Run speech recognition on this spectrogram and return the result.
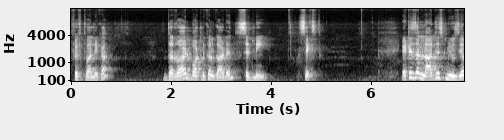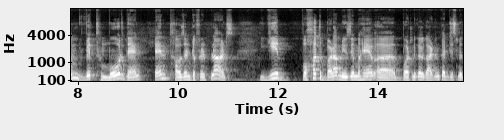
फिफ्थ वाले का the royal botanical garden, Sydney. Six it is the largest museum with more than ten thousand different plants. ये बहुत बड़ा म्यूज़ियम है बॉटनिकल गार्डन का, जिसमें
